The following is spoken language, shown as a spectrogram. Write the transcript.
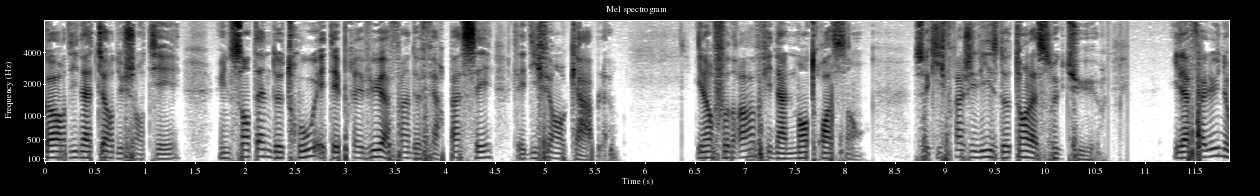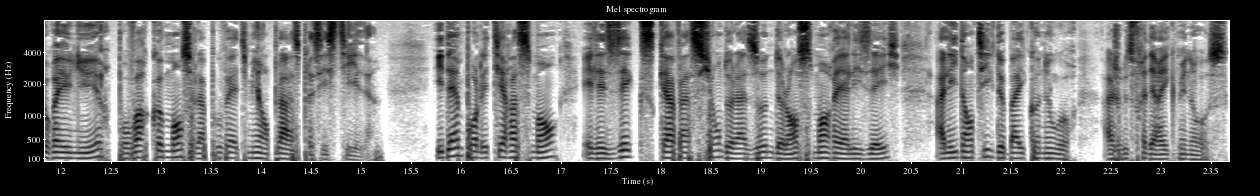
coordinateur du chantier, une centaine de trous étaient prévus afin de faire passer les différents câbles. Il en faudra finalement trois cents, ce qui fragilise d'autant la structure. Il a fallu nous réunir pour voir comment cela pouvait être mis en place, précise-t-il. Idem pour les terrassements et les excavations de la zone de lancement réalisées, à l'identique de Baïkonour, ajoute Frédéric Munoz,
